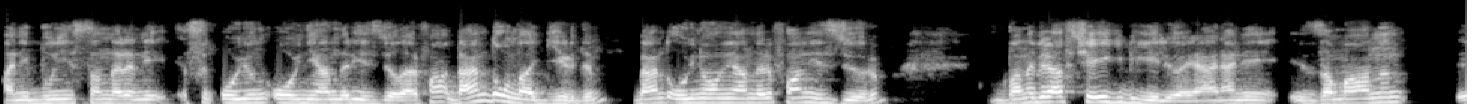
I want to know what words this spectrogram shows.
Hani bu insanlar hani sırf oyun oynayanları izliyorlar falan. Ben de ona girdim. Ben de oyun oynayanları falan izliyorum. Bana biraz şey gibi geliyor yani hani zamanın e,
